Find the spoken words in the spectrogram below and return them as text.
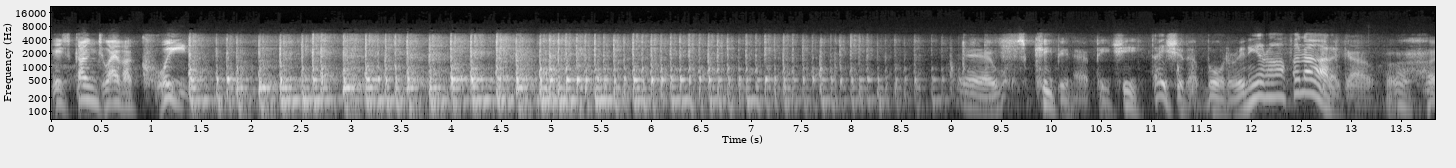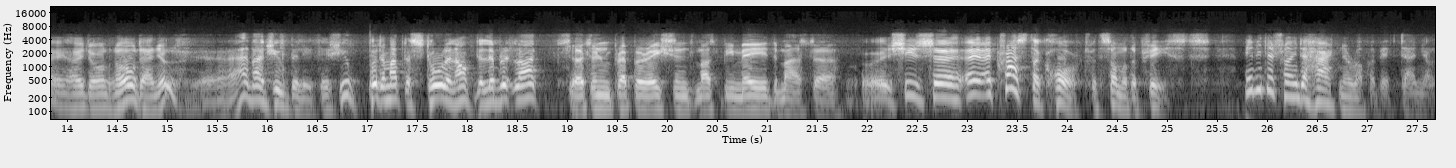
is going to have a queen. Yeah, what's keeping her, Peachy? They should have brought her in here half an hour ago. Oh, I, I don't know, Daniel. Uh, how about you, Billy Fish? You put 'em up to stalling off deliberate like? Certain preparations must be made, master. Uh, she's uh, across the court with some of the priests. Maybe they're trying to hearten her up a bit, Daniel.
